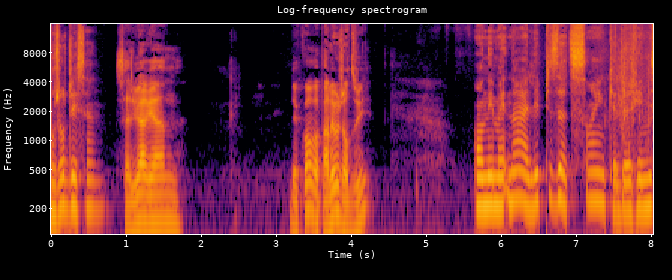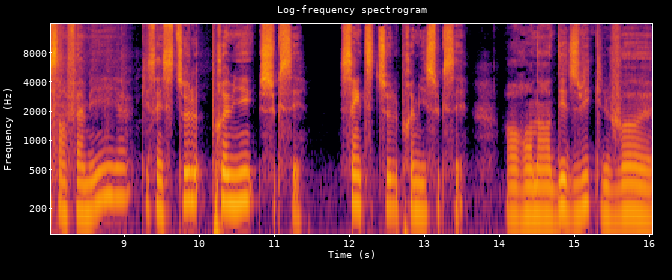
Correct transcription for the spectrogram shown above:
Bonjour Jason. Salut Ariane. De quoi on va parler aujourd'hui? On est maintenant à l'épisode 5 de Rémi sans famille qui s'intitule Premier succès. S'intitule Premier succès. Alors on en déduit qu'il va euh,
